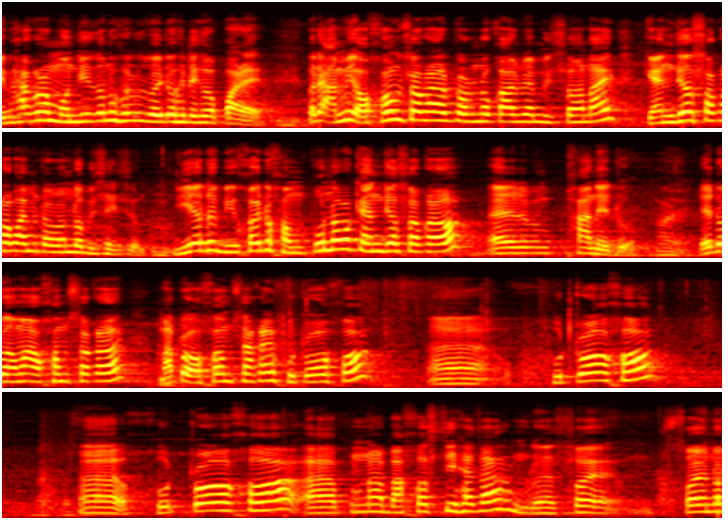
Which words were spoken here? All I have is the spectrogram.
বিভাগৰ মন্ত্ৰীজনো হয়তো জড়িত হৈ থাকিব পাৰে। গতিকে আমি অসম চৰকাৰৰ তদন্ত কৰা আমি বিচৰা নাই। কেন্দ্ৰীয় চৰকাৰৰ পৰা আমি তদন্ত বিচাৰিছোঁ। যিহেতু বিষয়টো সম্পূৰ্ণৰূপে কেন্দ্ৰীয় চৰকাৰৰ ফাণ্ড এইটো। এইটো আমাৰ অসম চৰকাৰৰ মাত্ৰ অসম চৰকাৰে সোতৰশ সোতৰশ সোতৰশ আপোনাৰ বাষষ্ঠি হাজাৰ ছয় ছয় ন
